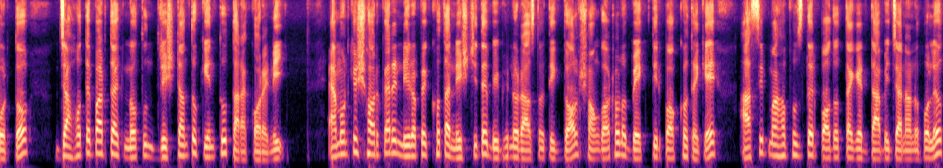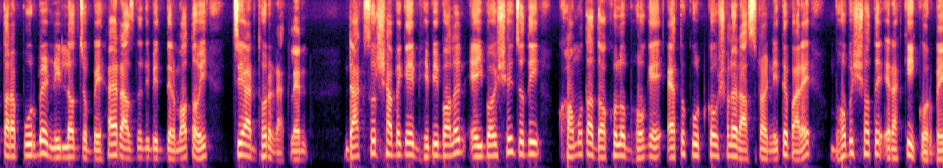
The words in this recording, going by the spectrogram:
করত যা হতে পারত এক নতুন দৃষ্টান্ত কিন্তু তারা করেনি। এমনকি সরকারের নিরপেক্ষতা নিশ্চিতে বিভিন্ন রাজনৈতিক দল, সংগঠন ও ব্যক্তির পক্ষ থেকে আসিফ মাহফুজদের পদত্যাগের দাবি জানানো হলেও তারা পূর্বের নির্লজ্জ বেহায় রাজনীতিবিদদের মতোই চেয়ার ধরে রাখলেন। ডাকসুর সাবেক এই ভিপি বলেন, এই বয়সে যদি ক্ষমতা দখল ও ভোগে এত কূটকৌশলের আশ্রয় নিতে পারে, ভবিষ্যতে এরা কি করবে?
